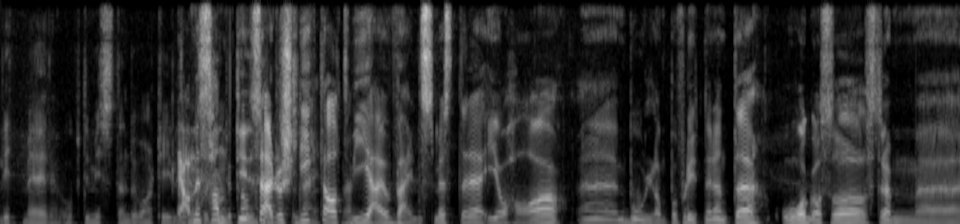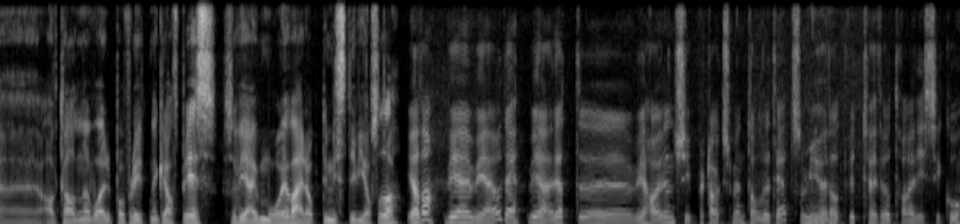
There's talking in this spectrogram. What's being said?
litt mer optimist enn du var tidligere. Ja, men samtidig så er det jo slik da at vi er jo verdensmestere i å ha eh, boliglån på flytende rente, og også strømavtalene våre på flytende kraftpris. Så vi er, må jo være optimister vi også, da. Ja da, vi er, vi er jo det. Vi, er et, uh, vi har en skippertaksmentalitet som gjør at vi tør å ta risiko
